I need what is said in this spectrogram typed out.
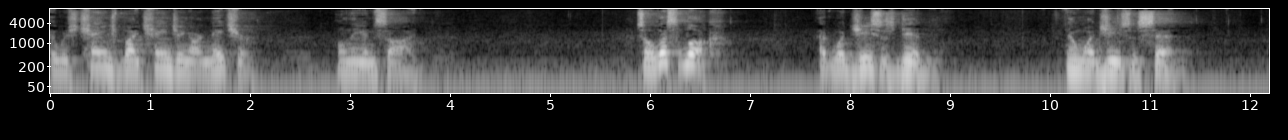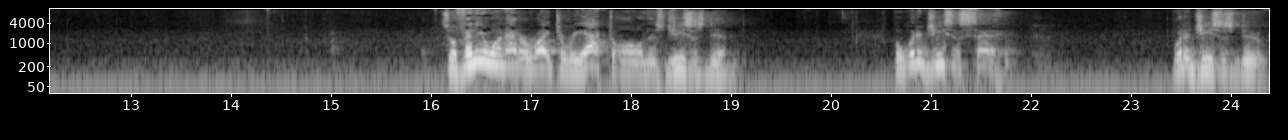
it was changed by changing our nature on the inside. So let's look at what Jesus did and what Jesus said. So, if anyone had a right to react to all of this, Jesus did. But what did Jesus say? What did Jesus do?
